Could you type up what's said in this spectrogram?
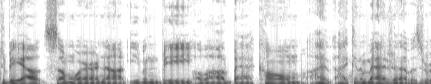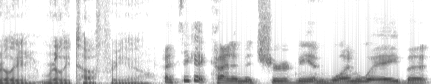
to be out somewhere and not even be allowed back home, I, I can imagine that was really really tough for you. I think it kind of matured me in one way, but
